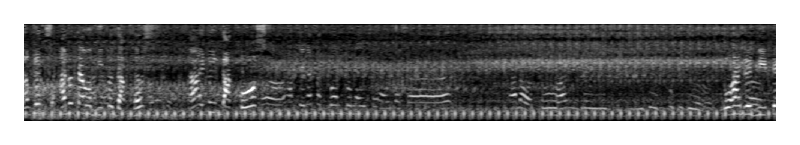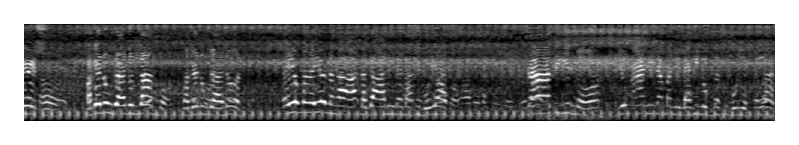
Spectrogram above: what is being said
Hanggang sa, anong tawag dito? Dakos? Ah, ito yung dakos. ang tinatakbuhan ko na ito ay nasa ano, 200 meters po siguro. 200 meters. Oo. Pag ganun ganon lang. Pag ganun ganon. Eh yung mga yun, nag-aani na ng sibuyas. Ano? Sa tingin mo, yung ani na Manila, hinog na sibuyas na yan.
